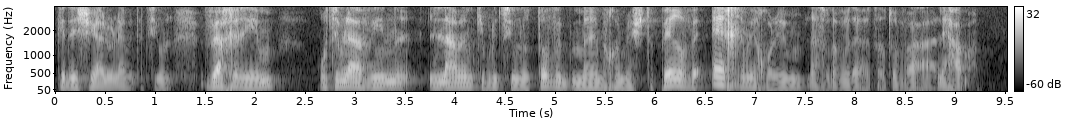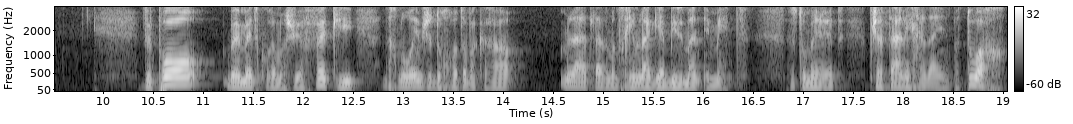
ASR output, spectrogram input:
כדי שיעלו להם את הציון. ואחרים רוצים להבין למה הם קיבלו ציון לא טוב ומה הם יכולים להשתפר ואיך הם יכולים לעשות עבודה יותר טובה להבא. ופה באמת קורה משהו יפה, כי אנחנו רואים שדוחות הבקרה לאט לאט מתחילים להגיע בזמן אמת. זאת אומרת, כשהתהליך עדיין פתוח,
